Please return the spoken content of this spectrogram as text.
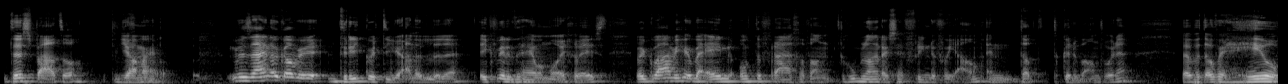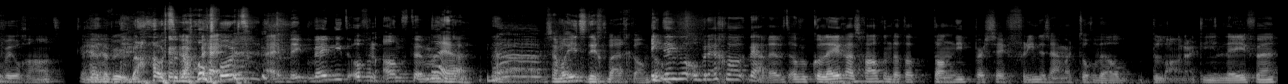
De spatel. Jammer. We zijn ook alweer drie kwartier aan het lullen. Ik vind het helemaal mooi geweest. We kwamen hier bijeen om te vragen van... hoe belangrijk zijn vrienden voor jou? En dat te kunnen beantwoorden. We hebben het over heel veel gehad. Hebben we überhaupt een antwoord? En ik weet niet of een antwoord hebben. Nou ja, Ja, we zijn wel iets dichterbij gekomen, Ik denk wel oprecht wel... Ja, we hebben het over collega's gehad... en dat dat dan niet per se vrienden zijn... maar toch wel belangrijk in je leven.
